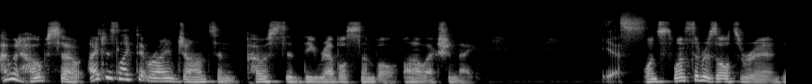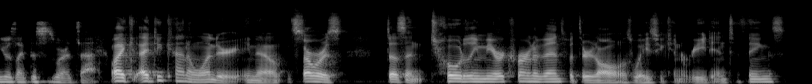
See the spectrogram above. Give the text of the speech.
I would hope so. I just like that Rian Johnson posted the rebel symbol on election night. Yes. Once once the results were in, he was like, this is where it's at. Like I do kind of wonder, you know, Star Wars doesn't totally mirror current events, but there's always ways you can read into things.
